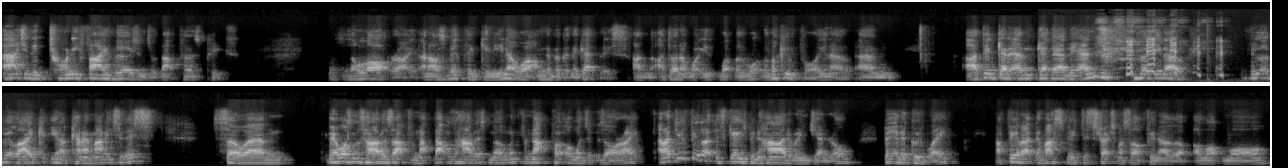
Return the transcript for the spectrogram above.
I actually did 25 versions of that first piece, which is a lot, right? And I was a bit thinking, you know what, I'm never going to get this. I'm, I do not know what you, what they're, what they're looking for, you know. Um, I did get it, get there in the end, but you know, a little bit like, you know, can I manage this? So um, it wasn't as hard as that from that. That was the hardest moment. From that point onwards, it was all right. And I do feel like this game's been harder in general, but in a good way. I feel like they've asked me to stretch myself, you know, a, a lot more.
